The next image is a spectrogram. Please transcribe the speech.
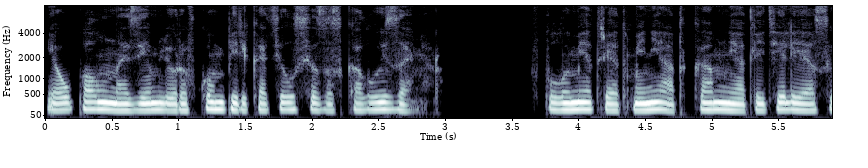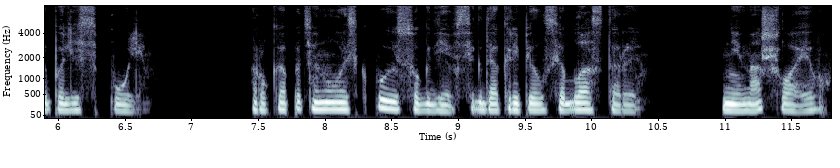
Я упал на землю, рывком перекатился за скалу и замер. В полуметре от меня от камня отлетели и осыпались пули. Рука потянулась к поясу, где всегда крепился бластер, и не нашла его.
